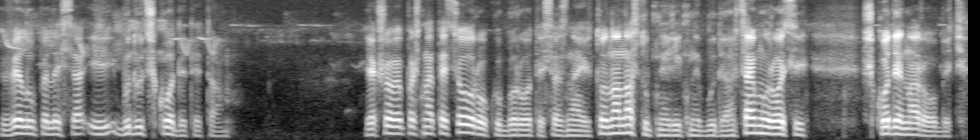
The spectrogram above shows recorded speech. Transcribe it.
вилупилися і будуть шкодити там. Якщо ви почнете цього року боротися з нею, то на наступний рік не буде, а в цьому році шкоди наробить.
